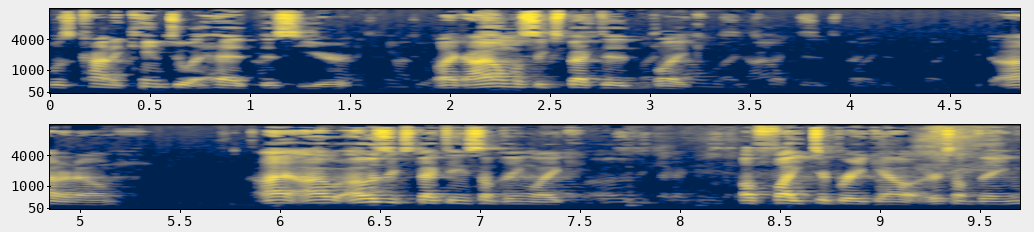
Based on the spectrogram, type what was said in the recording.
was kind of came to a head this year. Like I almost expected like I don't know. I, I, I was expecting something like a fight to break out or something.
